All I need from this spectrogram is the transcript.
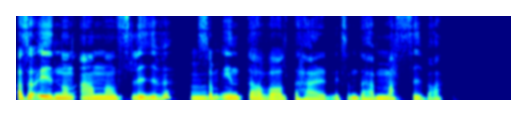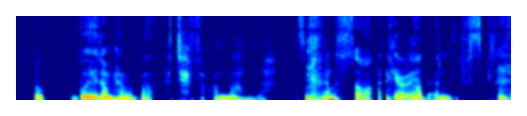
alltså i någon annans liv, Mm. som inte har valt det här, liksom det här massiva, då går ju de hem och bara, jag träffade Amanda. Alltså hon sa att Jag hon hade en livskris.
